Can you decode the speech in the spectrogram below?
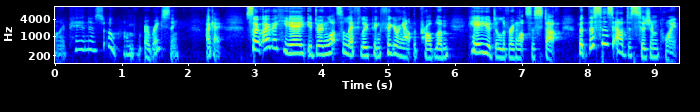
my pen is, oh, I'm erasing. Okay, so over here, you're doing lots of left looping, figuring out the problem. Here, you're delivering lots of stuff. But this is our decision point.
